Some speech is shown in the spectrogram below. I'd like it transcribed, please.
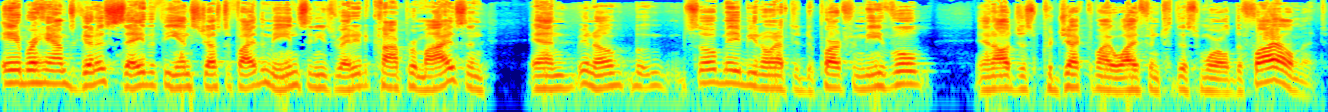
Abraham's going to say that the ends justify the means and he's ready to compromise and and you know so maybe you don't have to depart from evil and I'll just project my wife into this moral defilement.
